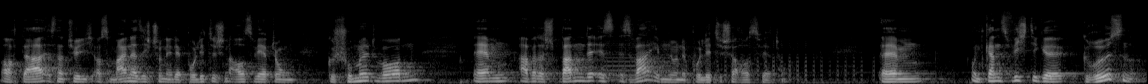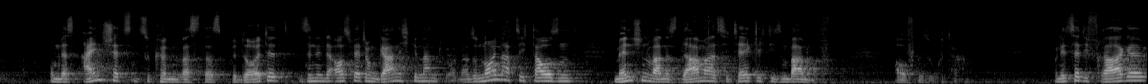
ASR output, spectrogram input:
Auch da ist natürlich aus meiner Sicht schon in der politischen Auswertung geschummelt worden. Ähm, aber das Spannende ist, es war eben nur eine politische Auswertung. Ähm, und ganz wichtige Größen, um das einschätzen zu können, was das bedeutet, sind in der Auswertung gar nicht genannt worden. Also 89.000 Menschen waren es damals, die täglich diesen Bahnhof aufgesucht haben. Und jetzt ist ja die Frage,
